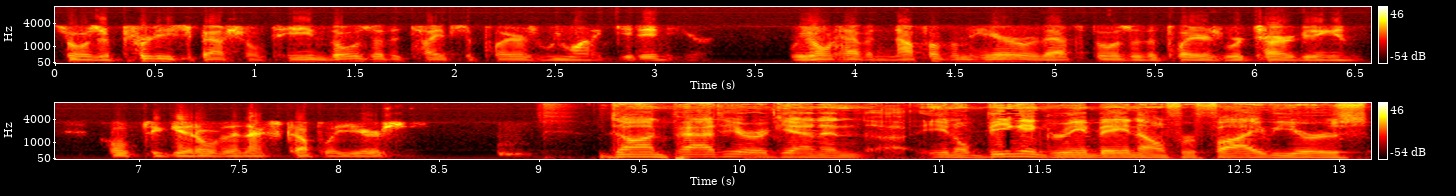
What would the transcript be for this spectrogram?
so it was a pretty special team. Those are the types of players we want to get in here. We don't have enough of them here, or that's those are the players we're targeting and hope to get over the next couple of years. Don Pat here again, and uh, you know, being in Green Bay now for five years,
